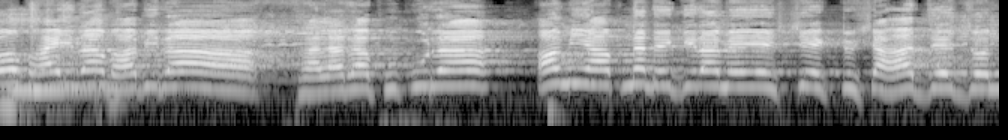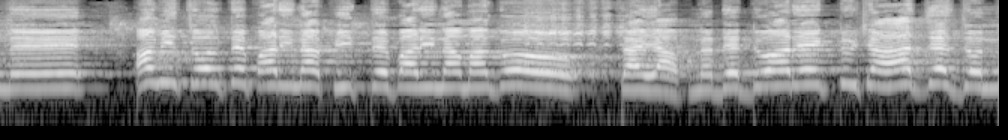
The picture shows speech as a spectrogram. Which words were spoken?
ও ভাইরা, ভাবিরা, খালারা ফুপুরা আমি আপনাদের গ্রামে এসছি একটু সাহায্যের জন্যে। আমি চলতে পারি না, ফিরতে পারি না, মাগো। তাই আপনাদের দুয়ারে একটু সাহায্যের জন্য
